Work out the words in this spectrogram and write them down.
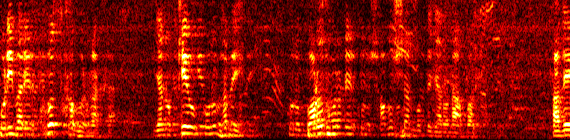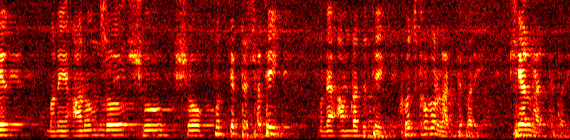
পরিবারের খোঁজ খবর রাখা, যেন কেউ কোনোভাবেই কোনো বড় ধরনের কোনো সমস্যার মধ্যে যেন না পড়ে। তাদের মানে আনন্দ, সুখ, শোক প্রত্যেকটার সাথেই মানে আমরা যাতে খবর রাখতে পারি, খেয়াল রাখতে পারি,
